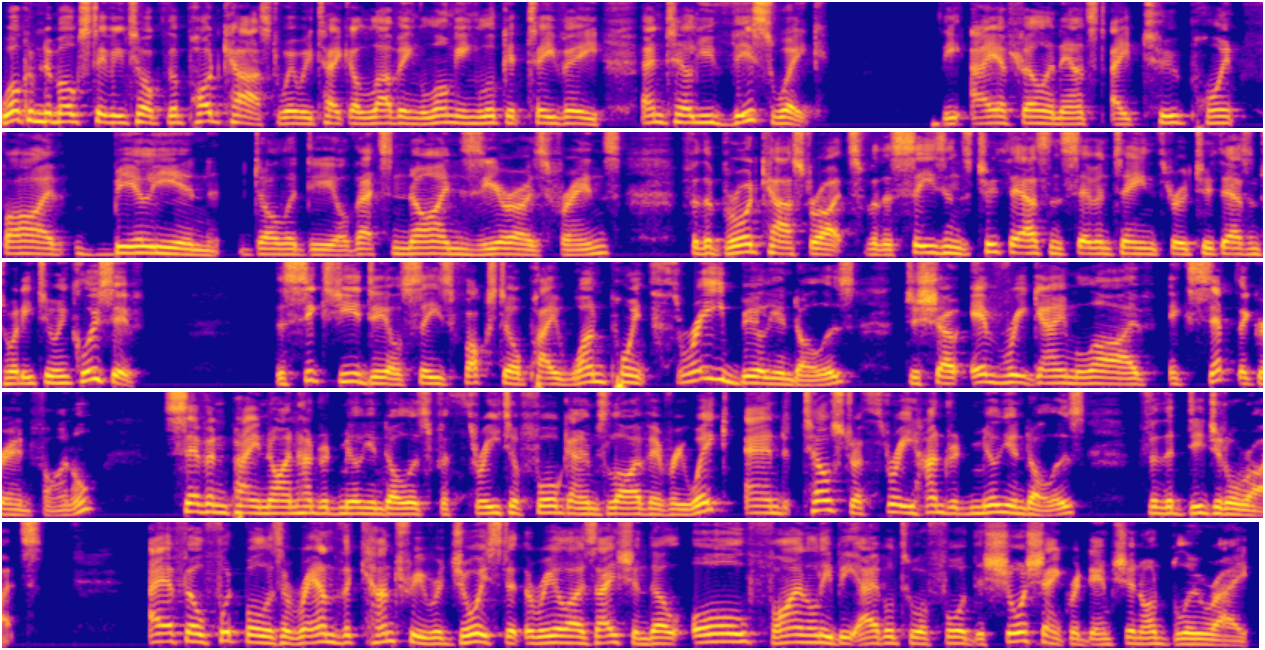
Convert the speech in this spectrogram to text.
Welcome to Molks TV Talk, the podcast where we take a loving, longing look at TV and tell you this week the AFL announced a $2.5 billion deal. That's nine zeros, friends, for the broadcast rights for the seasons 2017 through 2022 inclusive. The six year deal sees Foxtel pay $1.3 billion to show every game live except the grand final Seven pay $900 million for three to four games live every week, and Telstra $300 million for the digital rights. AFL footballers around the country rejoiced at the realization they'll all finally be able to afford the Shawshank Redemption on Blu ray.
